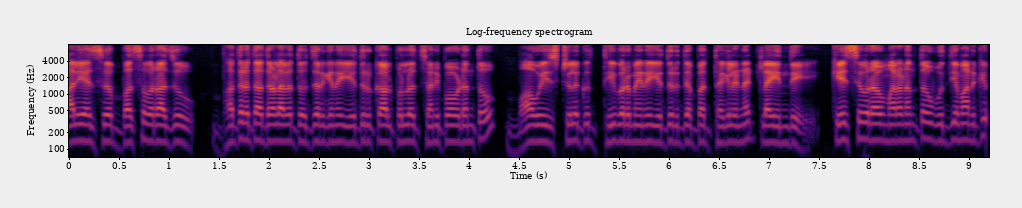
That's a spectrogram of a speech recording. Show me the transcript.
అలియాస్ బసవరాజు భద్రతా దళాలతో జరిగిన ఎదురుకాల్పుల్లో చనిపోవడంతో మావోయిస్టులకు తీవ్రమైన ఎదురుదెబ్బ తగిలినట్లయింది. కేశవరావు మరణంతో ఉద్యమానికి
